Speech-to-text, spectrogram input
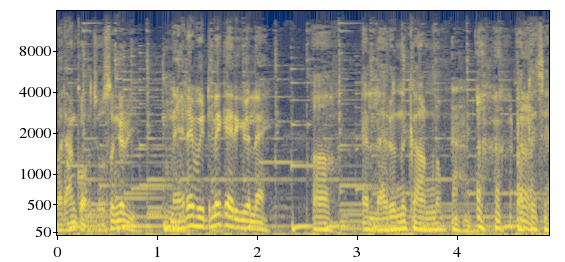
വരാൻ കുറച്ച് ദിവസം കഴിയും. നേരെ വീട്ടിലേക്കായിരിക്കും അല്ലേ? ആ. എല്ലാരും ഒന്ന് കാണണം. പറ്റച്ചേ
